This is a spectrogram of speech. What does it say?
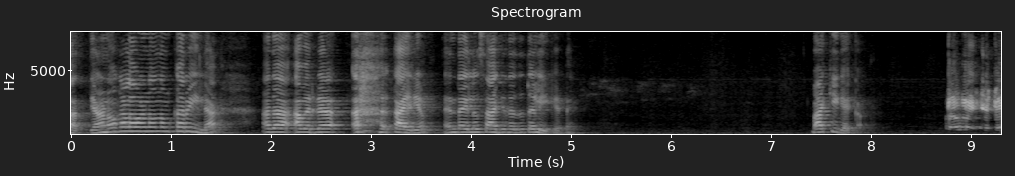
സത്യമാണോ കളവാണോ നമുക്കറിയില്ല. അത് അവരുടെ കാര്യം. എന്തായാലും സാധ്യത അത് തെളിയിക്കട്ടെ. ബാക്കി കേൾക്കാം. ഭർത്താവ് മരിച്ചിട്ട്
